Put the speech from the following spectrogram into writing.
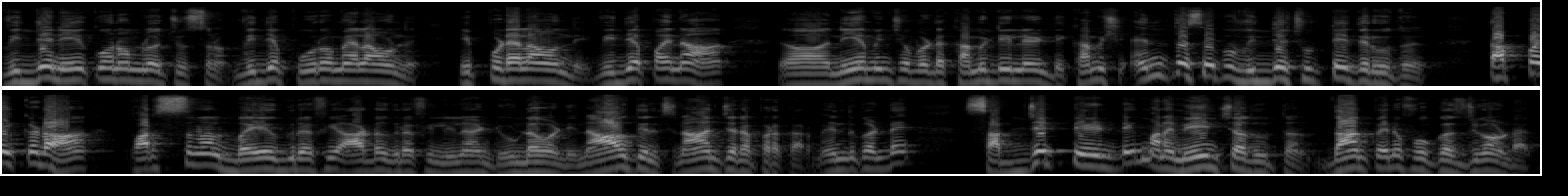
విద్యను ఏ కోణంలో చూస్తున్నాం? విద్య పూర్వం ఎలా ఉంది? ఇప్పుడు ఎలా ఉంది? విద్య పైన నియమించబడ్డ కమిటీలు ఏంటి? కమిషన్ ఎంతసేపు విద్య చుట్టే తిరుగుతుంది? తప్ప ఇక్కడ పర్సనల్ బయోగ్రఫీ ఆటోగ్రఫీలు ఇలాంటివి ఉండవండి. నాకు తెలిసి నా అంచనా ప్రకారం. ఎందుకంటే సబ్జెక్ట్ ఏంటి? మనం ఏం చదువుతాం? దానిపైన ఫోకస్డ్గా ఉండాలి.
